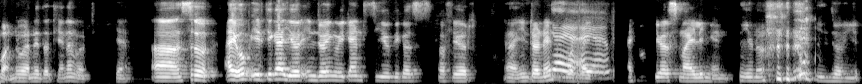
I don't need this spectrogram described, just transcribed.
भन्नुपर्ने त थिएन but yeah Uh, so I hope Irtika, you're enjoying. We can't see you because of your uh, internet. Yeah, yeah, like, I am. I hope you're smiling and you know enjoying it.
